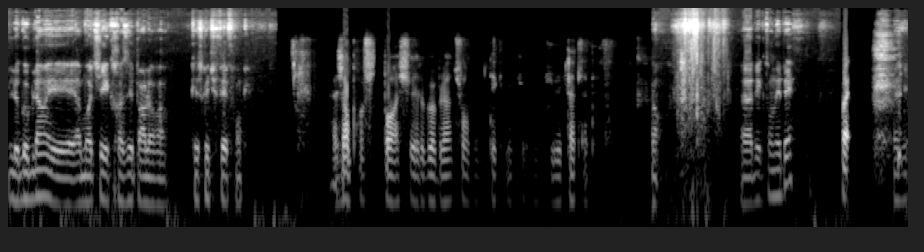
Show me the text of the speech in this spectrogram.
Le gobelin est à moitié écrasé par le rat. Qu'est-ce que tu fais, Franck? J'en profite pour achever le gobelin, toujours même technique. Je lui éclate la tête. Euh, Avec ton épée? Ouais. Vas-y.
